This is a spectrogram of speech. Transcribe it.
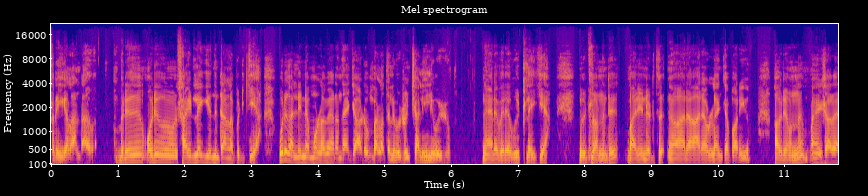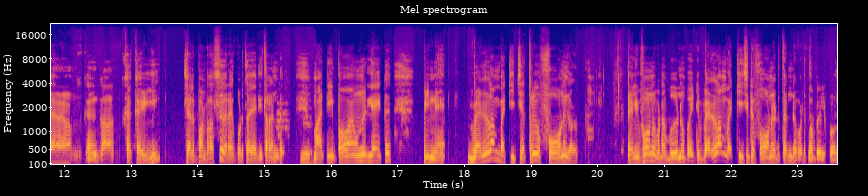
സ്ത്രീകളാണ് ഉണ്ടാവുക. അവർ ഒരു സൈഡിലേക്ക് ഇരുന്നിട്ടാണല്ലോ പിടിക്കുക. ഒരു കല്ലിന്റെ മുകളിൽ വേറെ എന്താ ചാടും വെള്ളത്തിൽ വീഴും ചളിയിൽ വീഴും. നേരെ വരെ വീട്ടിലേക്ക് വീട്ടിൽ വന്നിട്ട് ഭാര്യേന്റെ അടുത്ത് ആരാ ഉള്ളതെന്ന് വെച്ചാൽ പറയൂ. അവരെ ഒന്ന് കഴുകി ചിലപ്പം ഡ്രസ്സ് വരെ കൊടുത്ത ചരിത്രമുണ്ട് മാറ്റി പോകാൻ ഒന്നുമില്ലായിട്ട് പിന്നെ വെള്ളം വറ്റിച്ച് എത്രയോ ഫോണുകൾ ടെലിഫോൺ ഇവിടെ വീണ് പോയിട്ട് വെള്ളം വറ്റിച്ചിട്ട് ഫോൺ എടുത്തിട്ടുണ്ട് ഇവിടുത്തെ മൊബൈൽ ഫോൺ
